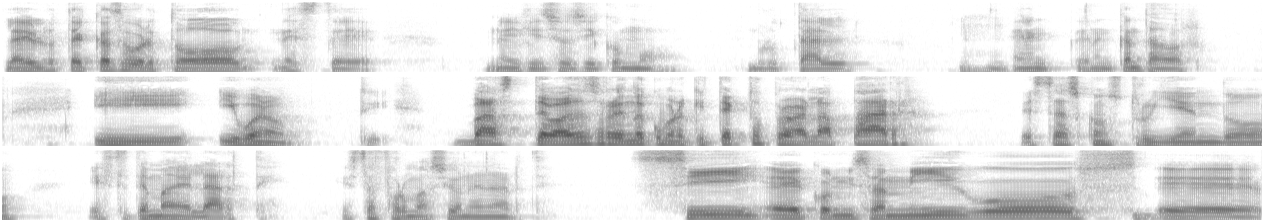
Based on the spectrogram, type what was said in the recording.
La biblioteca, sobre todo, este, un edificio así como brutal, era, era encantador. Y, y bueno, te- vas, te vas desarrollando como arquitecto, pero a la par estás construyendo este tema del arte, esta formación en arte. Sí, eh, con mis amigos, eh,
